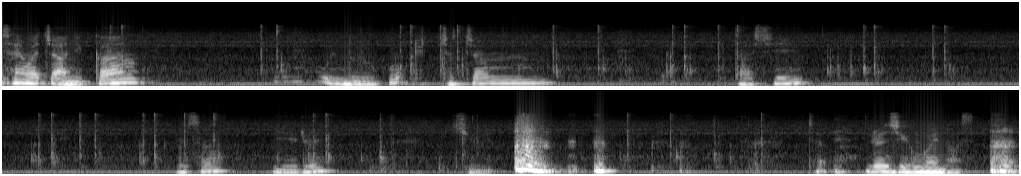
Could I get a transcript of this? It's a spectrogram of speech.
사용할 줄 아니까 누르고 교차점 다시 그래서 얘를 지금. 자, 이런 식의 공간이 나왔어요.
